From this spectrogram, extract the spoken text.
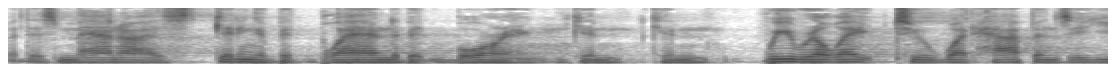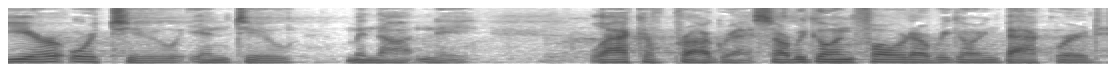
but this manna is getting a bit bland, a bit boring. Can, can we relate to what happens a year or two into monotony, lack of progress? Are we going forward? Are we going backward?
